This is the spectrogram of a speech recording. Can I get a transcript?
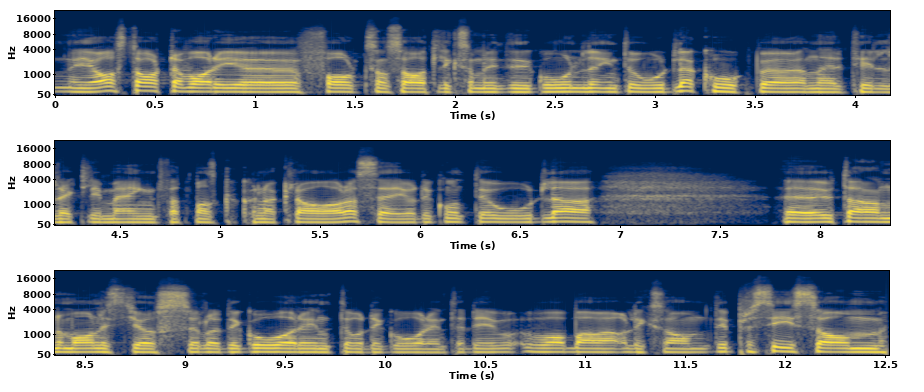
när jag startade var det ju folk som sa att liksom det går inte att odla kokbönor i tillräcklig mängd för att man ska kunna klara sig och det går inte att odla Eh, utan animalisk gödsel och det går inte och det går inte. Det var bara liksom, det är precis som,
